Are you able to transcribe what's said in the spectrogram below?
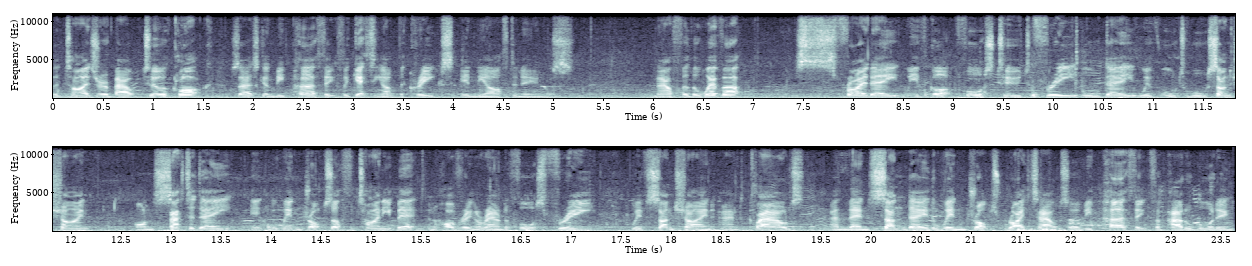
The tides are about two o'clock, so it's going to be perfect for getting up the creeks in the afternoons. Now for the weather, Friday we've got force 2 to 3 all day with wall-to-wall sunshine. On Saturday it, the wind drops off a tiny bit and hovering around a force 3 with sunshine and clouds and then Sunday the wind drops right out so it'll be perfect for paddleboarding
